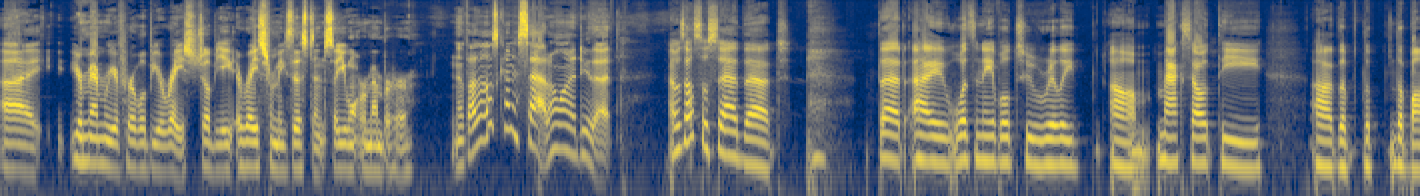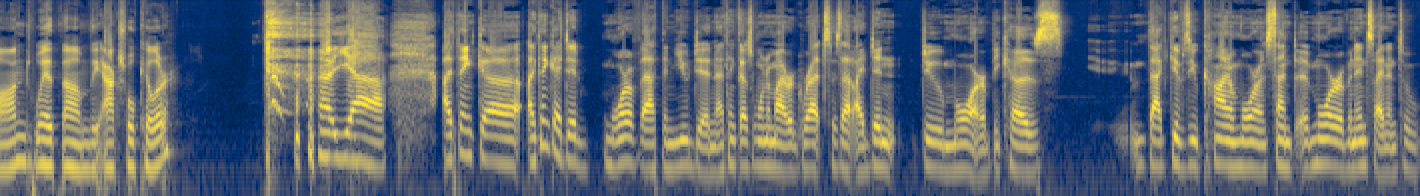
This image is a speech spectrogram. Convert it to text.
uh, your memory of her will be erased. She'll be erased from existence, so you won't remember her. And I thought that was kind of sad. I don't want to do that. I was also sad that that I wasn't able to really um, max out the uh, the, the the bond with um, the actual killer. yeah, I think uh, I think I did more of that than you did, and I think that's one of my regrets is that I didn't do more because that gives you kind of more incentive, more of an insight into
